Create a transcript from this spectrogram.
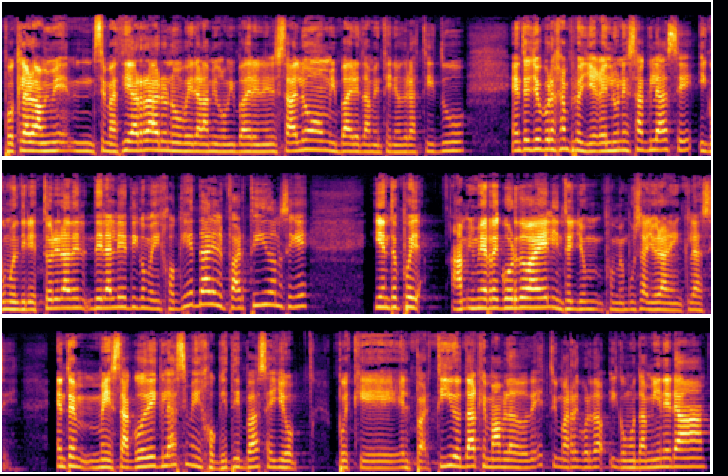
pues claro, a mí me, mm, se me hacía raro no ver al amigo de mi padre en el salón. Mi padre también tenía otra actitud. Entonces yo, por ejemplo, llegué el lunes a clase y como el director era del, del Atlético, me dijo, ¿qué tal el partido? No sé qué. Y entonces, pues, a mí me recordó a él y entonces yo pues, me puse a llorar en clase. Entonces me sacó de clase y me dijo, ¿qué te pasa? Y yo, pues que el partido tal, que me ha hablado de esto y me ha recordado. Y como también era,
